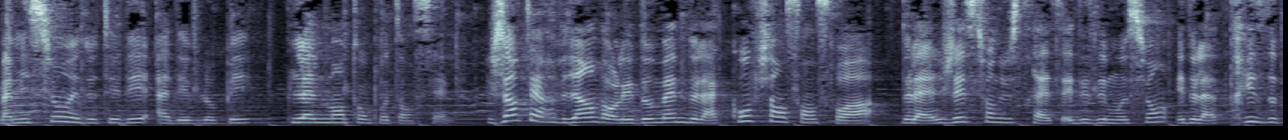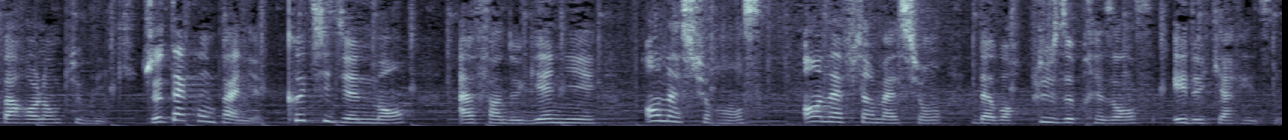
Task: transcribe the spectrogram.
Ma mission est de t'aider à développer pleinement ton potentiel. J'interviens dans les domaines de la confiance en soi, de la gestion du stress et des émotions et de la prise de parole en public. Je t'accompagne quotidiennement afin de gagner en assurance, en affirmation, d'avoir plus de présence et de charisme.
